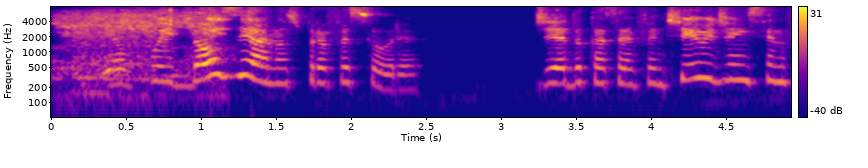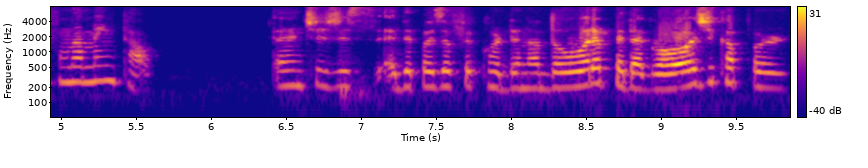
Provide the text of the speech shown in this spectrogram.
Eu fui 12 anos professora de educação infantil e de ensino fundamental. Antes de, depois eu fui coordenadora pedagógica por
